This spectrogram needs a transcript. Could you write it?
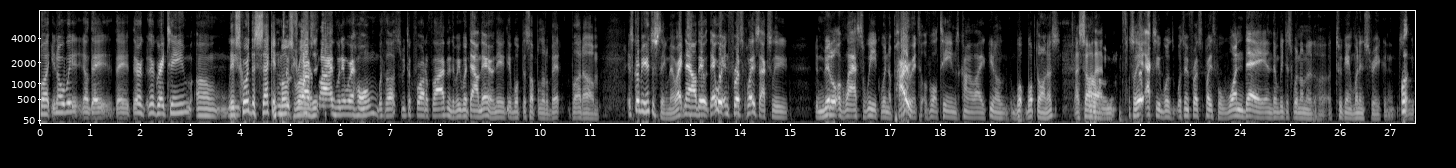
But you know we you know they they they're they're a great team. Um, we, they've scored the second most four out runs. of five when they were at home with us. We took four out of five, and then we went down there and they they whooped us up a little bit. But um, it's going to be interesting, man. Right now, they they were in first place actually, the middle of last week when the Pirates of all teams kind of like you know whoop, whooped on us. I saw that. Um, so they actually was was in first place for one day, and then we just went on a, a two game winning streak. And so Well, we-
